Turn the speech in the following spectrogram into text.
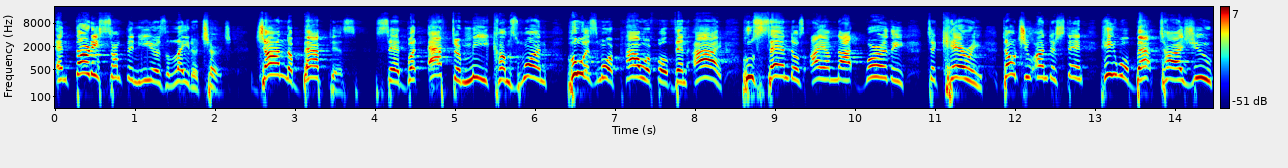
And 30 something years later, church, John the Baptist said, But after me comes one who is more powerful than I, whose sandals I am not worthy to carry. Don't you understand? He will baptize you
